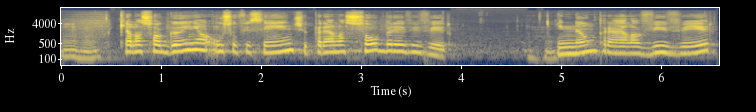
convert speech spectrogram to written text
uhum. que ela só ganha o suficiente para ela sobreviver uhum. e não para ela viver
